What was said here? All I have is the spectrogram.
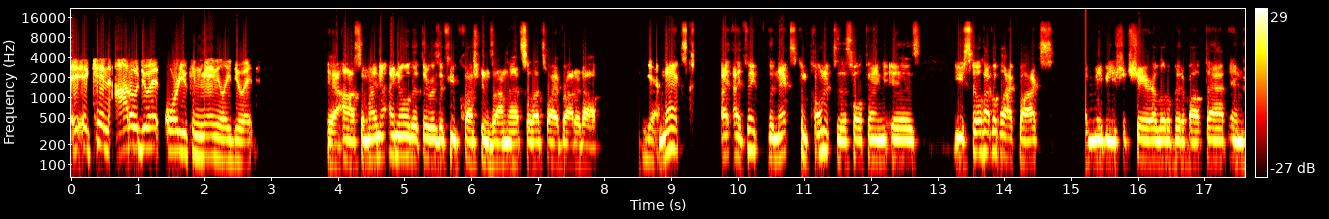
it, it can auto do it, or you can manually do it. Yeah, awesome. I know, I know that there was a few questions on that, so that's why I brought it up. Yeah. Next, I, I think the next component to this whole thing is you still have a black box. Maybe you should share a little bit about that and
